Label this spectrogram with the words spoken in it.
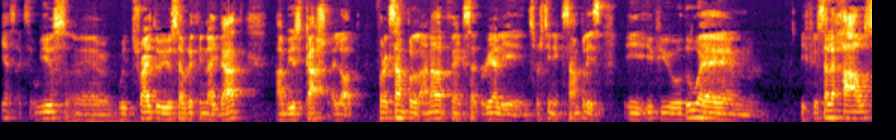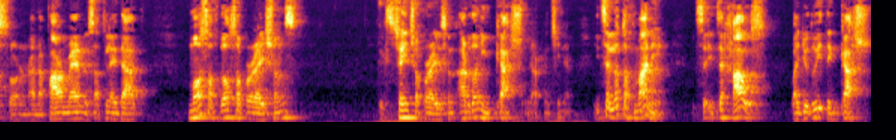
Yes, we use uh, we try to use everything like that, and we use cash a lot. For example, another thing that really interesting example is if you do a um, if you sell a house or an apartment or something like that, most of those operations, exchange operations, are done in cash in Argentina it's a lot of money. It's a, it's a house, but you do it in cash.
